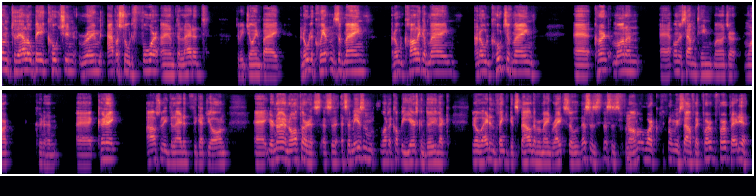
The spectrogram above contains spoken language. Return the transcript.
Welcome to the LOB Coaching Room, episode four. I am delighted to be joined by an old acquaintance of mine, an old colleague of mine, an old coach of mine, uh, current Monaghan uh, under 17 manager Mark Coonahan. Uh, Cooney, absolutely delighted to get you on. Uh, you're now an author. It's it's it's amazing what a couple of years can do. Like you know, I didn't think you could spell, never mind write. So this is this is phenomenal work from yourself. Like fair, fair play to you.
